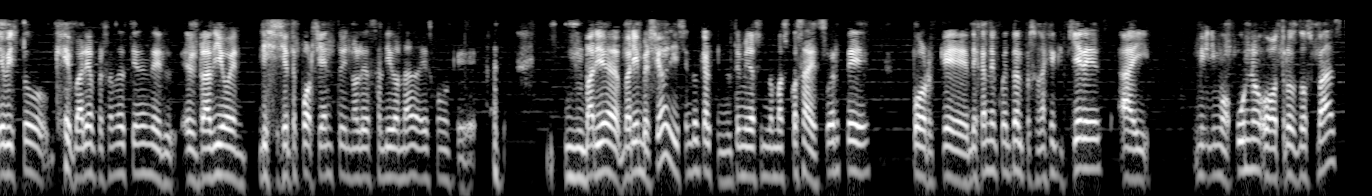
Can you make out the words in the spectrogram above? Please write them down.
he visto que varias personas tienen el, el radio en 17% y no les ha salido nada, es como que varia, varia inversión y siento que al final termina siendo más cosa de suerte porque dejando en cuenta el personaje que quieres, hay mínimo uno o otros dos más,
